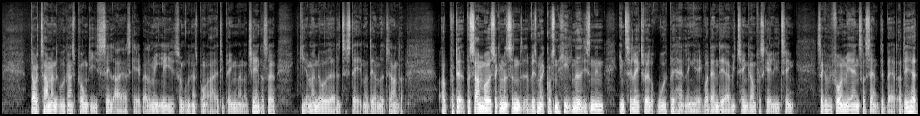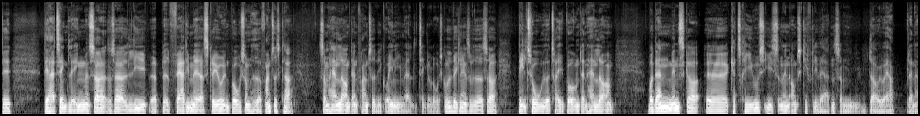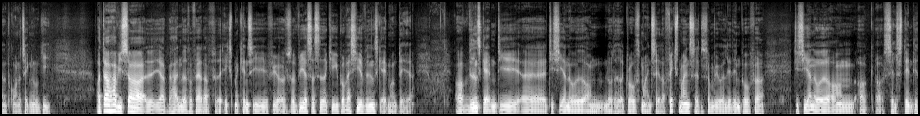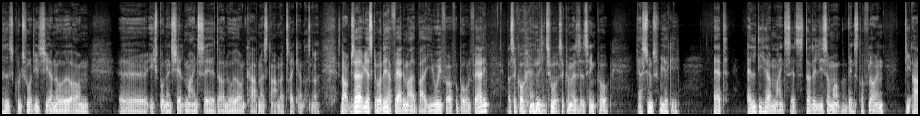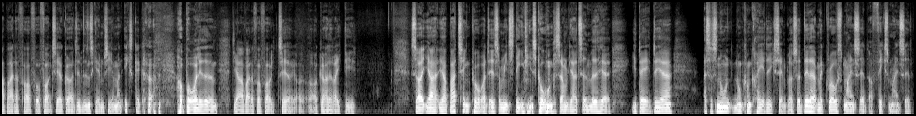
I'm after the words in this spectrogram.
der tager man udgangspunkt i selvejerskab, eller man egentlig som udgangspunkt ejer de penge, man har tjent, og så giver man noget af det til staten og dermed til andre. Og på, der, på samme måde, så kan man sådan, hvis man går sådan helt ned i sådan en intellektuel rodbehandling af, hvordan det er, vi tænker om forskellige ting, så kan vi få en mere interessant debat. Og det her, det, det har jeg tænkt længe, men så, så er jeg lige øh, blevet færdig med at skrive en bog, som hedder Fremtidsklar, som handler om den fremtid, vi går ind i med al teknologisk udvikling osv., så, videre. så del 2 ud af 3 i bogen, den handler om, hvordan mennesker øh, kan trives i sådan en omskiftelig verden, som der jo er, blandt andet på grund af teknologi. Og der har vi så, øh, jeg har en medforfatter, ex McKenzie fyr, så vi har så siddet og kigget på, hvad siger videnskaben om det her? Og videnskaben, de, øh, de siger noget om noget, der hedder growth mindset og fixed mindset, som vi var lidt inde på før. De siger noget om og, og selvstændighedskultur, de siger noget om øh, eksponentiel mindset og noget om karma, drama, trekant og sådan noget. Så, nå, så jeg skriver det her færdigt meget bare ivrig for at få bogen færdig, og så går jeg en lille tur, og så kommer jeg til at tænke på, jeg synes virkelig, at alle de her mindsets, der er det ligesom om venstrefløjen, de arbejder for at få folk til at gøre det, videnskaben siger, man ikke skal gøre, og borgerligheden, de arbejder for folk til at, at gøre det rigtige. Så jeg, jeg har bare tænkt på, og det er som min sten i skoen, som jeg har taget med her i dag, det er altså sådan nogle, nogle konkrete eksempler. Så det der med growth mindset og fixed mindset,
